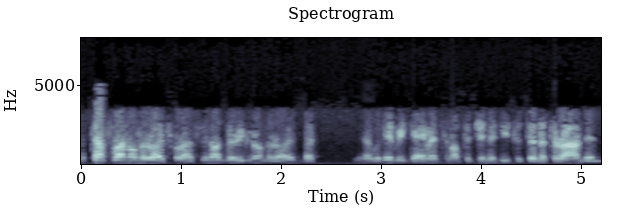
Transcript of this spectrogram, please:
a tough run on the road for us. We're not very good on the road, but you know, with every game, it's an opportunity to turn it around. And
